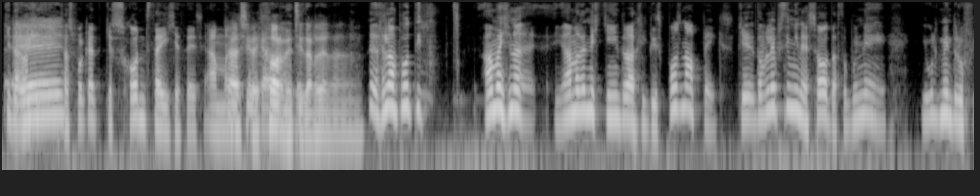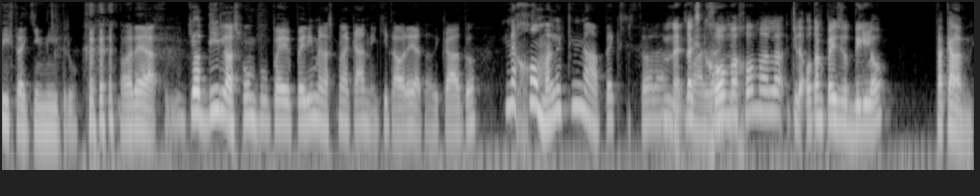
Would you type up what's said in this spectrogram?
Κοίτα, Ε, όχι, θα σου πω κάτι και στους Hornets θα είχε θέση. Άμα Καλά, είχε σίγουρα, οι κάτι Hornets τέτοιο. ήταν. Δεν... Ναι, θέλω να πω ότι άμα, έχει να, άμα δεν έχει κίνητρο αθλητής, πώς να παίξει; Και το βλέπεις στη Μινεσότα αυτό που είναι η ultimate ρουφίχτρα κινήτρου. ωραία. Και ο Ντίλο, ας πούμε, που πε, περίμενα ας πούμε, να κάνει εκεί τα ωραία τα δικά του. Είναι χώμα, λέει τι να παίξεις τώρα. ναι, με τις εντάξει, μαλάκες. χώμα, χώμα, αλλά κοίτα, όταν παίζει ο Ντίλο, τα κάνει.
